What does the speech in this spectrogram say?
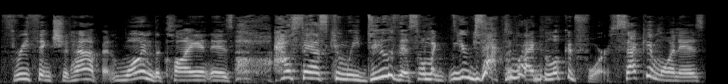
three things should happen. One, the client is, oh, how fast can we do this? Oh my, you're exactly what I've been looking for. Second one is,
